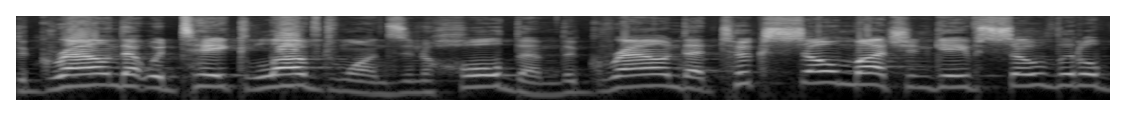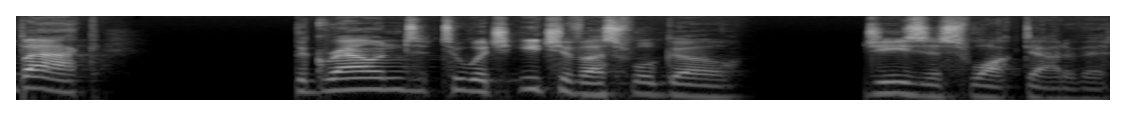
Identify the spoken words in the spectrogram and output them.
The ground that would take loved ones and hold them, the ground that took so much and gave so little back, the ground to which each of us will go. Jesus walked out of it.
